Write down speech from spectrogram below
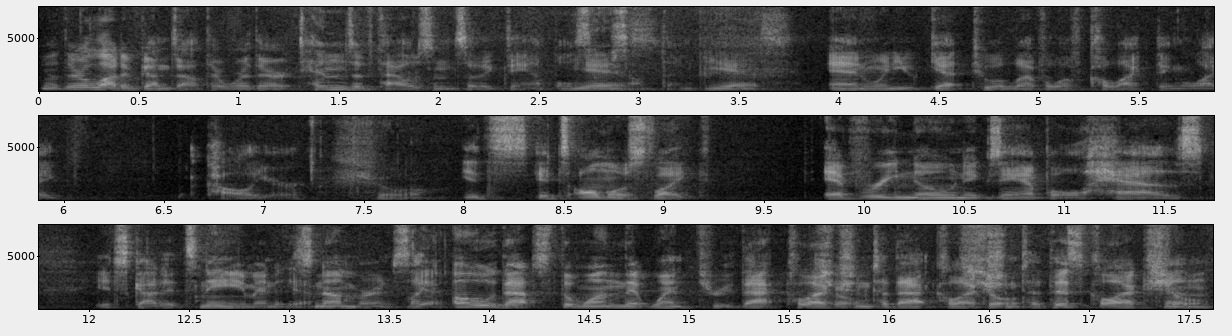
You know, there are a lot of guns out there where there are tens of thousands of examples Yes, of something. yes, And when you get to a level of collecting like a Collier, sure. it's it's almost like every known example has it's got its name and its Yeah. number and it's like Yeah. oh that's the one that went through that collection Sure. to that collection Sure. to this collection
